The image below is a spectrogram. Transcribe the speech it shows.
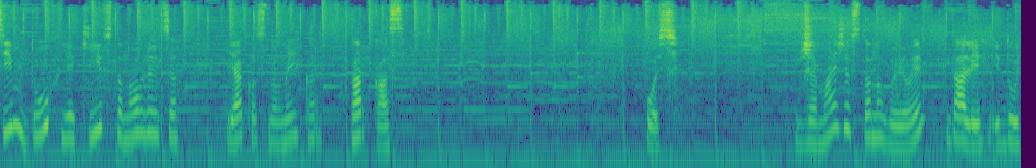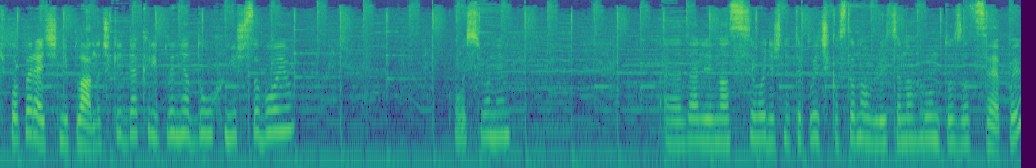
сім дуг, які встановлюються як основний кар- каркас. Ось. Вже майже встановили. Далі йдуть поперечні планочки для кріплення дуг між собою. Ось вони. Е, Далі у нас сьогоднішня тепличка встановлюється на ґрунтозацепи.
